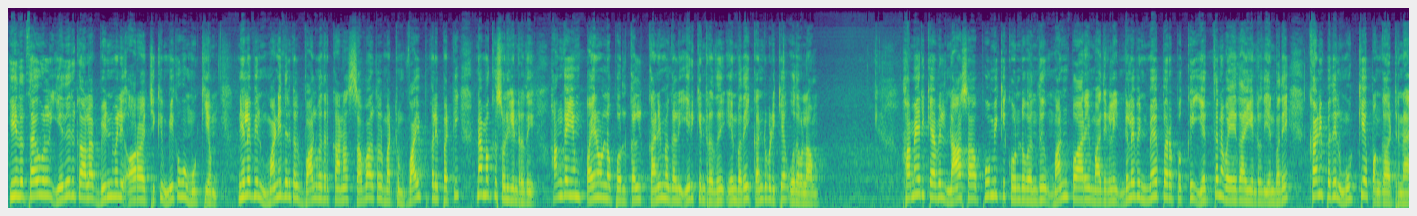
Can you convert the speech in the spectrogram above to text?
இந்த தகவல் எதிர்கால விண்வெளி ஆராய்ச்சிக்கு மிகவும் முக்கியம். நிலவில் மனிதர்கள் வாழ்வதற்கான சவால்கள் மற்றும் வாய்ப்புகளை பற்றி நமக்கு சொல்கின்றது. அங்கேயும் பயனுள்ள பொருட்கள் கனிமங்கள் இருக்கின்றது என்பதை கண்டுபிடிக்க உதவலாம். அமெரிக்காவில் நாசா பூமிக்கு கொண்டு வந்து மண் பாறை மாதிரிகளை நிலவின் மேற்பரப்புக்கு எத்தனை வயதாகின்றது என்பதை கணிப்பதில் முக்கிய பங்காற்றின.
